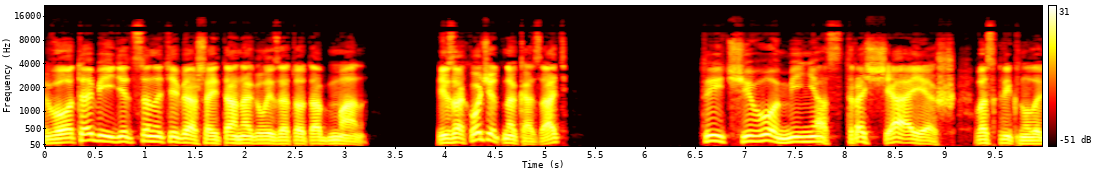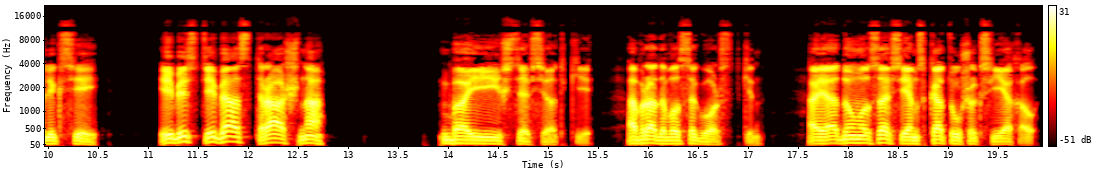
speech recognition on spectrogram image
Вот обидится на тебя шайтан оглы за тот обман. И захочет наказать. «Ты чего меня стращаешь?» — воскликнул Алексей. «И без тебя страшно!» «Боишься все-таки», — обрадовался Горсткин. «А я думал, совсем с катушек съехал».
